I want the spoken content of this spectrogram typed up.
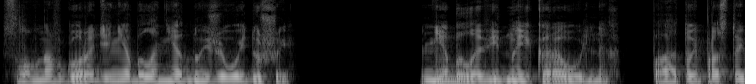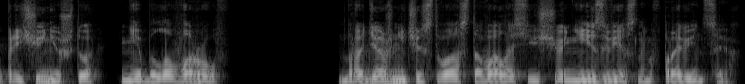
словно в городе не было ни одной живой души. Не было видно и караульных, по той простой причине, что не было воров. Бродяжничество оставалось еще неизвестным в провинциях.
